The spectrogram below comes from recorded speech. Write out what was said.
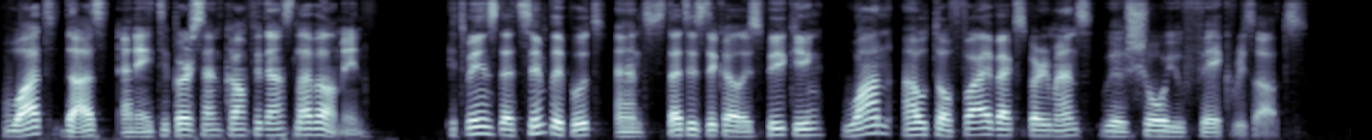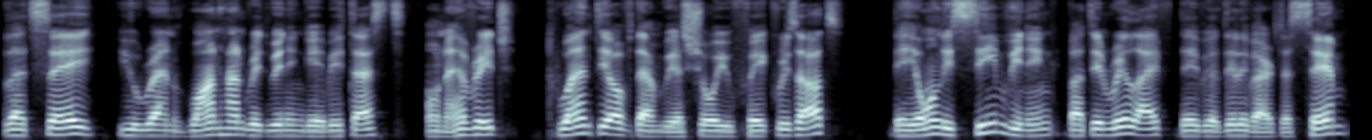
What does an 80% confidence level mean? It means that simply put, and statistically speaking, one out of five experiments will show you fake results. Let's say you ran 100 winning A-B tests. On average, 20 of them will show you fake results. They only seem winning, but in real life, they will deliver the same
